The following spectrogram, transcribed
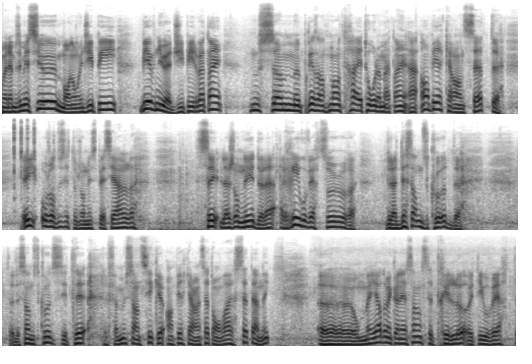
mesdames et messieurs, mon nom est JP, bienvenue à JP le matin. Nous sommes présentement très tôt le matin à Empire 47 et aujourd'hui c'est une journée spéciale. C'est la journée de la réouverture de la descente du coude. La descente du coude, c'était le fameux sentier que Empire 47 ont ouvert cette année. Euh, au meilleur de mes connaissances, cette trail-là a été ouverte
